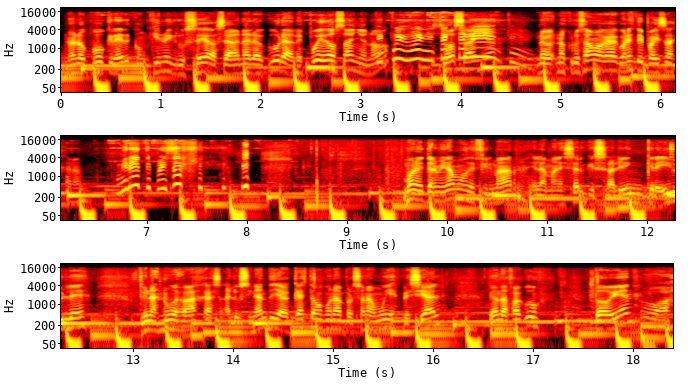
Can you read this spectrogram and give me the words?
No lo puedo creer con quién me crucé, o sea, una locura. Después de dos años, ¿no? Después de dos años, Dos años. no- Nos cruzamos acá con este paisaje, ¿no? Mirá este paisaje. Bueno, y terminamos de filmar el amanecer que salió increíble, de unas nubes bajas alucinantes y acá estamos con una persona muy especial. ¿Qué onda, Facu? ¿Todo bien? ¿Cómo va?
